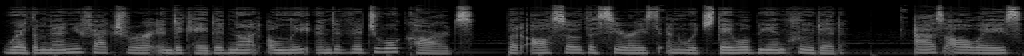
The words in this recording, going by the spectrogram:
where the manufacturer indicated not only individual cards, but also the series in which they will be included. As always,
